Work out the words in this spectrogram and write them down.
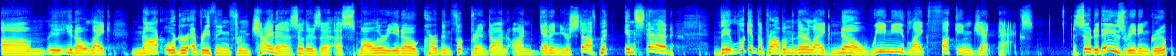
Um, you know, like not order everything from China, so there's a, a smaller, you know, carbon footprint on on getting your stuff. But instead, they look at the problem and they're like, "No, we need like fucking jetpacks." So today's reading group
